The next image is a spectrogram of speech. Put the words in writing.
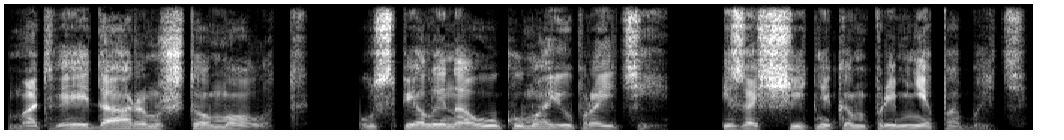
Матвей даром, что молод, успел и науку мою пройти, и защитником при мне побыть.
